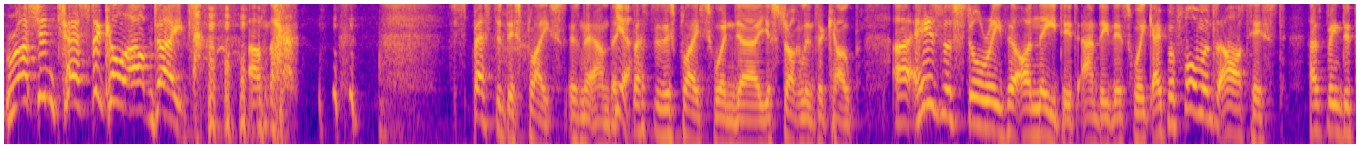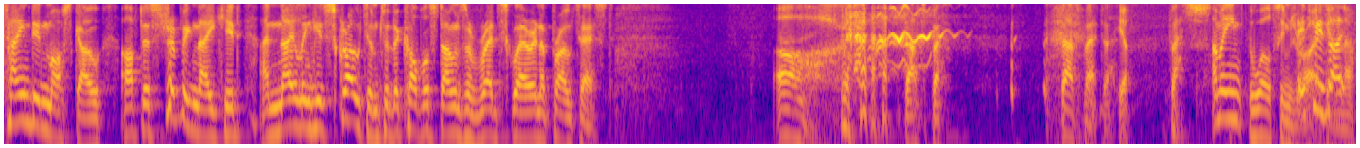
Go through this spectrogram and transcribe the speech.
Russian testicle update. um, it's best to displace, isn't it, Andy? Yeah. Best to displace when uh, you're struggling to cope. Uh, here's the story that I needed, Andy, this week. A performance artist has been detained in Moscow after stripping naked and nailing his scrotum to the cobblestones of Red Square in a protest. Oh, that's better. That's better. Yeah, that's. I mean, the world seems if right his again a- now.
